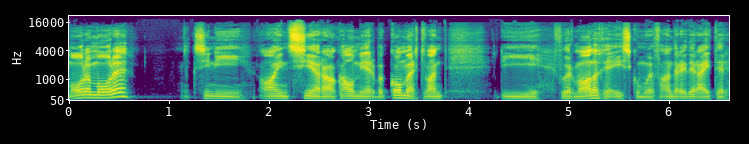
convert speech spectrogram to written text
Môre môre. Ek sien die ANC raak al meer bekommerd want die voormalige Eskom hoof Andre de Ruyter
